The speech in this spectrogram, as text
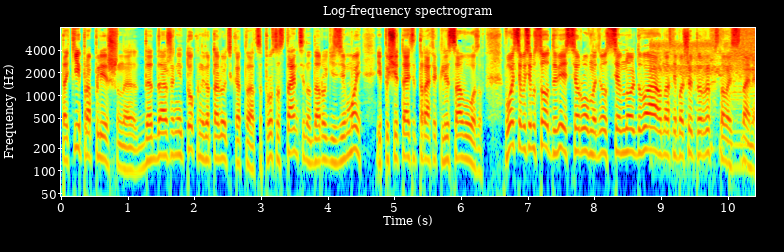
Такие проплешины. Да даже не только на вертолете кататься. Просто станьте на дороге зимой и посчитайте трафик лесовозов. 8 800 200 ровно 9702. У нас небольшой перерыв. Оставайтесь с нами.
